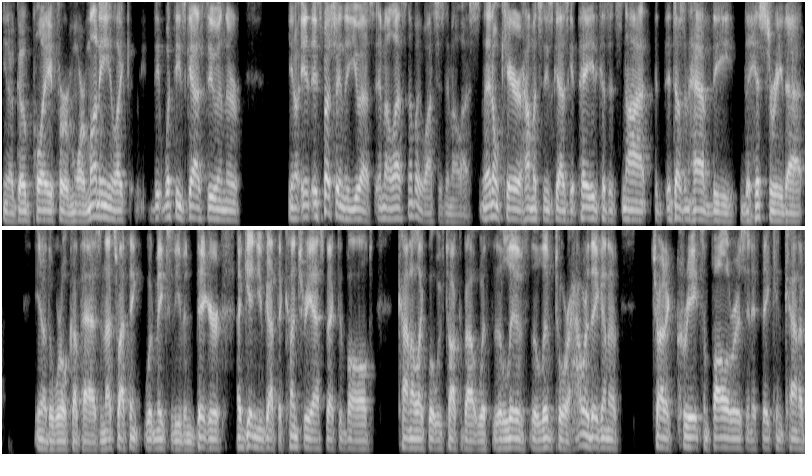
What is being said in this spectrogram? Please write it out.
you know, go play for more money? Like the, what these guys do in their, you know, it, especially in the U.S. MLS, nobody watches MLS. They don't care how much these guys get paid because it's not, it, it doesn't have the the history that you know the World Cup has, and that's why I think what makes it even bigger. Again, you've got the country aspect involved, kind of like what we've talked about with the LIV the LIV tour. How are they going to try to create some followers and if they can kind of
